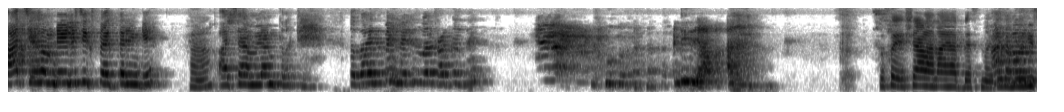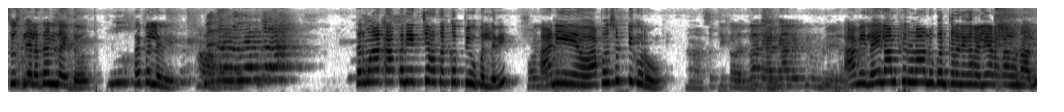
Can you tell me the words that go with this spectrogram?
आज से हम डेली सिक्स पैक करेंगे। हा। आज से हम व्यायाम करते हैं। तो गाइस पहले इस बार काट करते हैं। कसं आहे शाळा नाही अभ्यास नाही. त्याच्यामुळे ही सुचलेला धंदा येतो होय पल्लवी? तर मग आता आपण एक चहाचा कप पिऊ पल्लवी. आणि अं, आपण सुट्टी करू. आम्ही लई लांब फिरून आलो बंद करायच्या घराला येडा घालून आलो.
